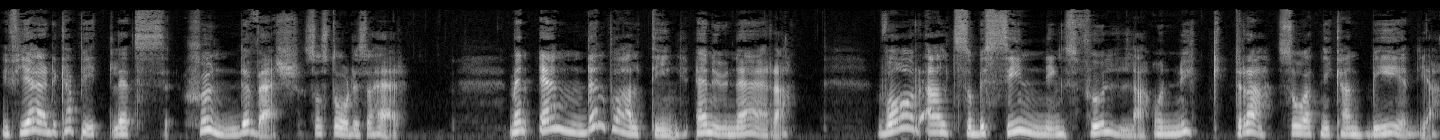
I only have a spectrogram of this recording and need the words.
I fjärde kapitlets sjunde vers så står det så här. Men änden på allting är nu nära. Var alltså besinningsfulla och nyktra så att ni kan bedja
